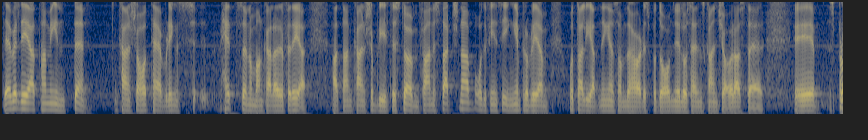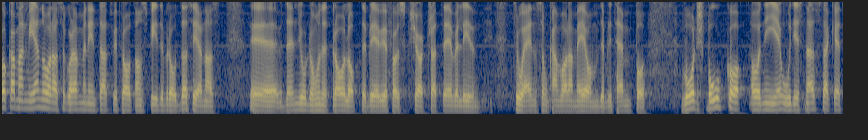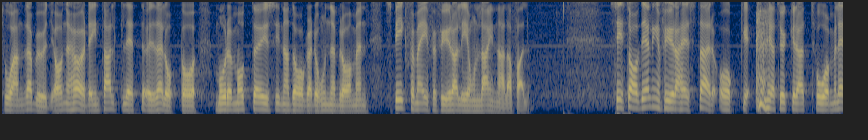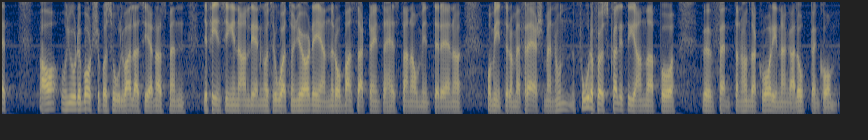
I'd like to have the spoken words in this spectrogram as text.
Det är väl det att han inte kanske har tävlingshetsen om man kallar det för det. Att han kanske blir lite stum för han är startsnabb och det finns ingen problem att ta ledningen som det hördes på Daniel och sen ska han köras där. Eh, plockar man med några så glömmer inte att vi pratade om Speedy Brodda senast. Eh, den gjorde hon ett bra lopp, det blev ju fuskkört så att det är väl tror jag en som kan vara med om det blir tempo. Vårds bok och, och nio Odis Nasdaq är två andra bud. Ja, ni hör, det är inte allt lätt det där loppet och Moremotto är ju sina dagar då hon är bra, men spik för mig för fyra Leon Line i alla fall. Sista avdelningen fyra hästar och jag tycker att två omelett, ja hon gjorde bort sig på Solvalla senast men det finns ingen anledning att tro att hon gör det igen. Robban startar inte hästarna om inte, det är no, om inte de är fräsch men hon for och fuskade lite grann på 1500 kvar innan galoppen kom.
